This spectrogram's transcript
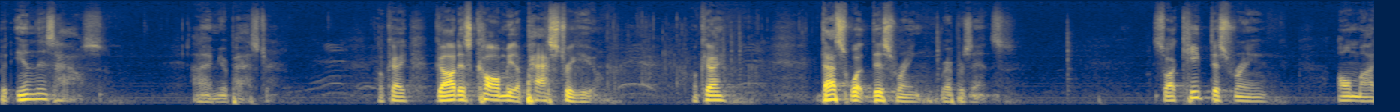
But in this house, I am your pastor. Okay? God has called me to pastor you. Okay? That's what this ring represents. So I keep this ring on my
